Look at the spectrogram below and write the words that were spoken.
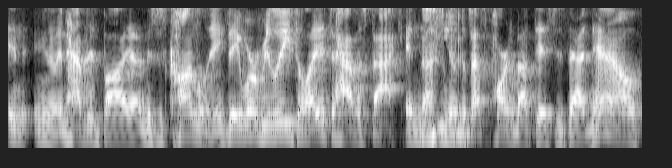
in, you know inhabited by uh, Mrs. Connolly. They were really delighted to have us back. And That's you know good. the best part about this is that now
